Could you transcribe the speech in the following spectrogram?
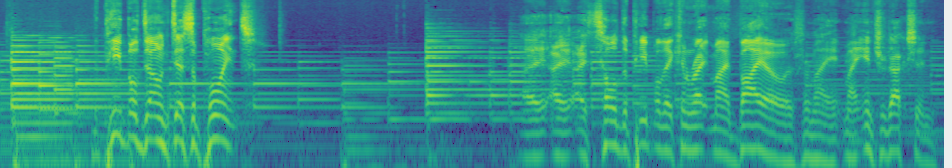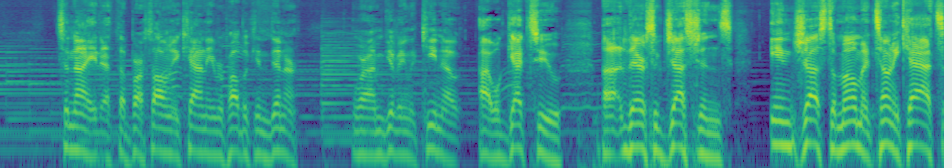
The people don't disappoint. I, I, I told the people they can write my bio for my, my introduction tonight at the Bartholomew County Republican dinner, where I'm giving the keynote. I will get to uh, their suggestions in just a moment. Tony Katz,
